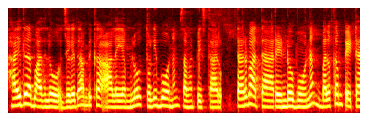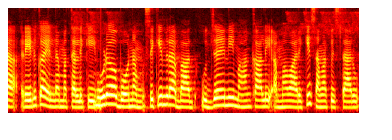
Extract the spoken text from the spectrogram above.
హైదరాబాద్లో జగదాంబిక ఆలయంలో తొలి బోనం సమర్పిస్తారు. తర్వాత రెండో బోనం బల్కంపేట రేణుకా ఎల్లమ్మ తల్లికి మూడవ బోనం సికింద్రాబాద్ ఉజ్జయిని మహంకాళి అమ్మవారికి సమర్పిస్తారు.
